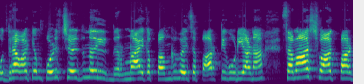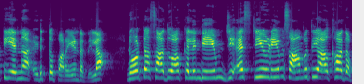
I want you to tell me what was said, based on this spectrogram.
മുദ്രാവാക്യം പൊളിച്ചെഴുതുന്നതിൽ നിർണായക പങ്ക് വഹിച്ച പാർട്ടി കൂടിയാണ് സമാജ്വാദ് പാർട്ടി എന്ന് എടുത്തു പറയേണ്ടതില്ല. നോട്ട് അസാധുവാക്കലിന്റെയും ജി എസ് ടിയുടെയും സാമ്പത്തിക ആഘാതം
